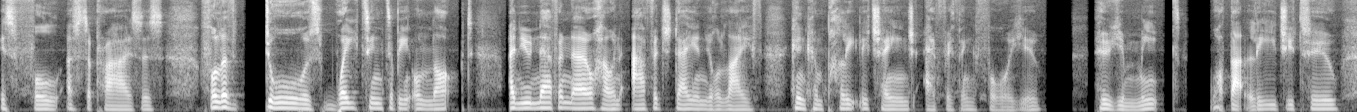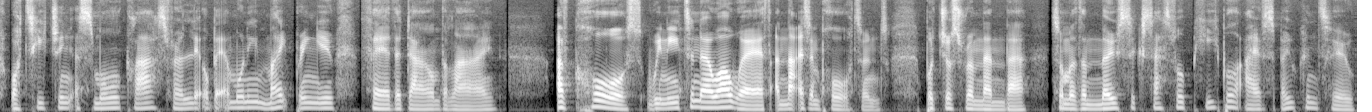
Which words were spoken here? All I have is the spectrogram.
is full of surprises, full of doors waiting to be unlocked. And you never know how an average day in your life can completely change everything for you. Who you meet, what that leads you to, what teaching a small class for a little bit of money might bring you further down the line. Of course, we need to know our worth, and that is important. But just remember, some of the most successful people I have spoken to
